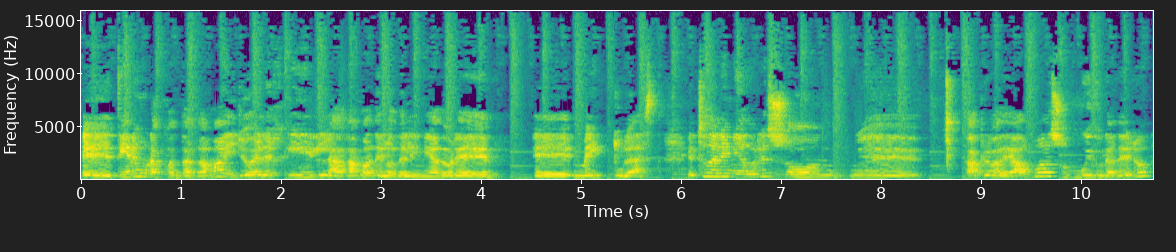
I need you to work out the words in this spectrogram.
Eh, tienen unas cuantas gamas y yo elegí la gama de los delineadores eh, Made to Last. Estos delineadores son eh, a prueba de agua, son muy duraderos,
